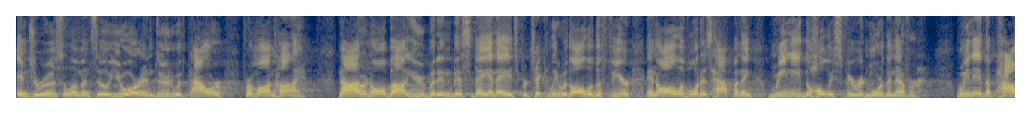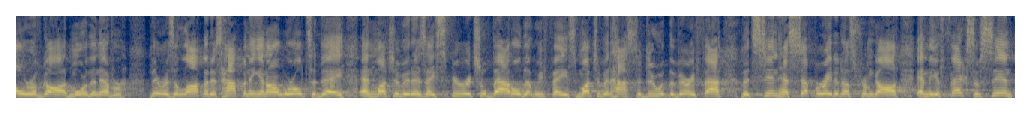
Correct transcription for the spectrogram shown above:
in Jerusalem until you are endued with power from on high. Now, I don't know about you, but in this day and age, particularly with all of the fear and all of what is happening, we need the Holy Spirit more than ever. We need the power of God more than ever. There is a lot that is happening in our world today, and much of it is a spiritual battle that we face. Much of it has to do with the very fact that sin has separated us from God, and the effects of sin,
